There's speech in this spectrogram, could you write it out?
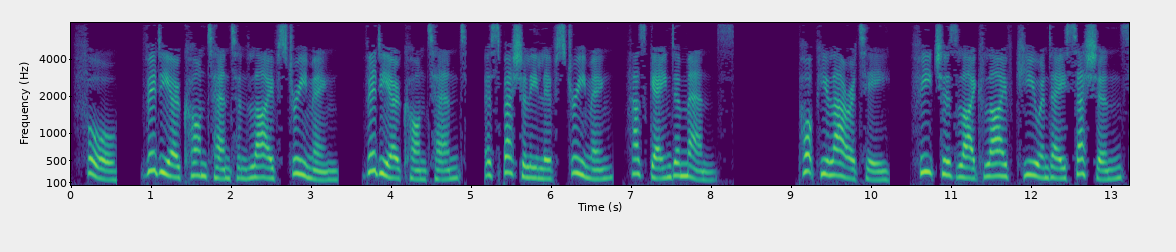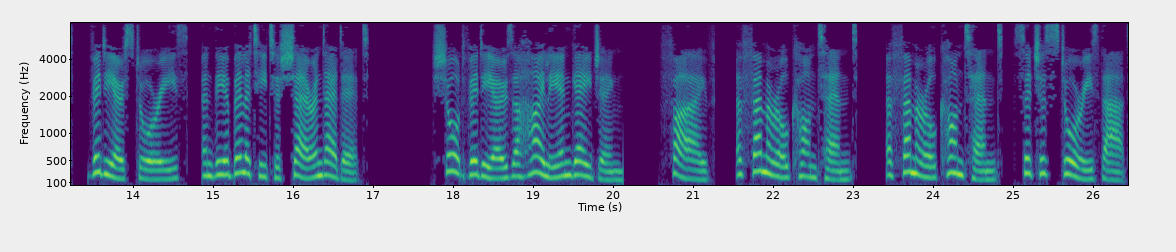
4. Video content and live streaming. Video content, especially live streaming, has gained immense popularity. Features like live Q&A sessions, video stories, and the ability to share and edit short videos are highly engaging. 5. Ephemeral content. Ephemeral content, such as stories that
